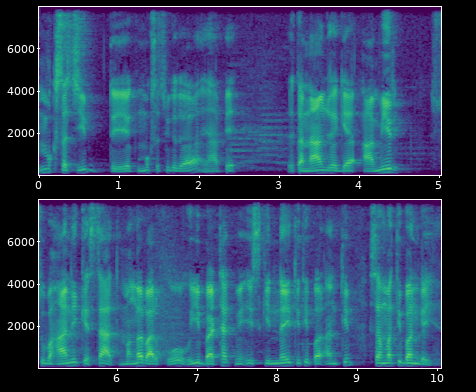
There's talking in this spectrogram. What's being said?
मुख्य सचिव तो एक मुख्य सचिव के द्वारा यहाँ पे इसका नाम जो है गया आमिर सुबहानी के साथ मंगलवार को हुई बैठक में इसकी नई तिथि पर अंतिम सहमति बन गई है।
